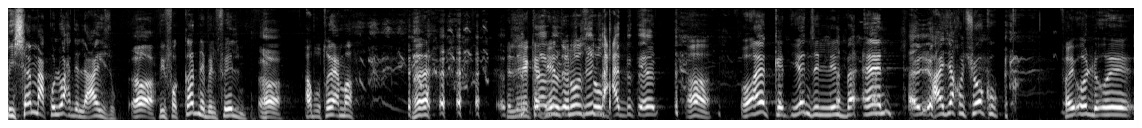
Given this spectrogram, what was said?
بيسمع كل واحد اللي عايزه. آه. بيفكرني بالفيلم آه. أبو طعمة؟ اللي كانت هند رستم. لحد تاني. آه. وأكد ينزل للبقال. أيوه. عايز ياخد شوكك فيقول له إيه؟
